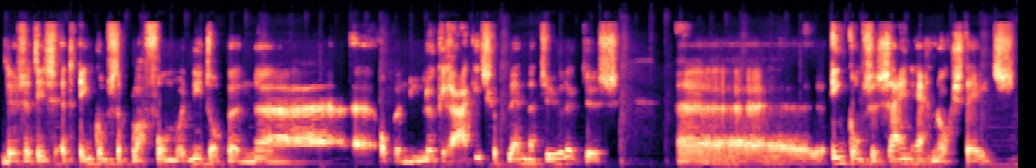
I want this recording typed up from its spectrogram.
dus het, is, het inkomstenplafond wordt niet op een, eh, op een lukraak iets gepland natuurlijk. Dus uh, inkomsten zijn er nog steeds.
